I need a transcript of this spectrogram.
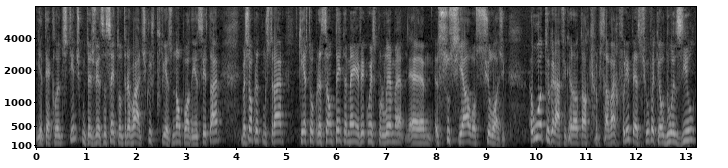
e até clandestinos, que muitas vezes aceitam trabalhos que os portugueses não podem aceitar, mas só para te mostrar que esta operação tem também a ver com esse problema social ou sociológico. O outro gráfico era o tal que eu me estava a referir, peço desculpa, que é o do asilo.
